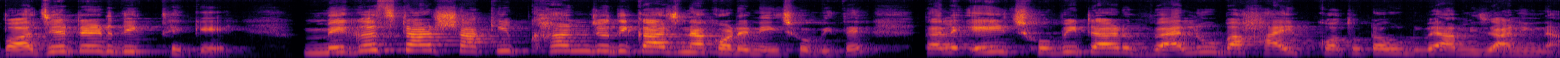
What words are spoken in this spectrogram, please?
বাজেটের দিক থেকে মেগাস্টার শাকিব খান যদি কাজ না করেন এই ছবিতে, তাহলে এই ছবিটার ভ্যালু বা হাইপ কতটা উঠবে আমি জানি না।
